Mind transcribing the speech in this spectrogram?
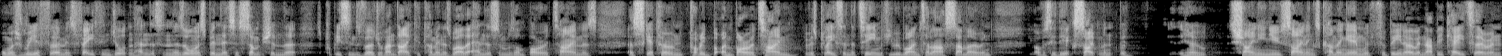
almost reaffirm his faith in Jordan Henderson. There's almost been this assumption that probably since Virgil van Dijk had come in as well that Henderson was on borrowed time as as skipper and probably on borrowed time of his place in the team. If you rewind to last summer and obviously the excitement with you know shiny new signings coming in with Fabinho and Naby Keita and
